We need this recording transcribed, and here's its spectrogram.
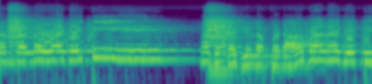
ನಂದ ಲವ್ ಆಗೈತಿ ಅದಕ್ಕಾಗಿಲ್ಲ ಪಡ ಬಾಳಾಗೈತಿ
